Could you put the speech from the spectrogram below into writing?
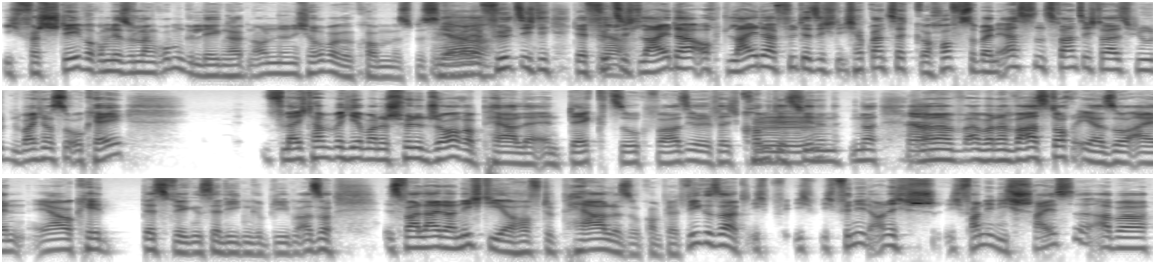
ich verstehe, warum der so lange rumgelegen hat und auch nicht rübergekommen ist bisher. Ja. Weil der fühlt sich nicht, der fühlt Ja. sich leider, auch leider fühlt er sich nicht, ich habe ganze Zeit gehofft, so bei den ersten 20, 30 Minuten war ich noch so, okay, vielleicht haben wir hier mal eine schöne Genreperle entdeckt, so quasi, oder vielleicht kommt Mhm. jetzt hier eine, eine Ja. aber dann war es doch eher so ein, ja, okay, deswegen ist er liegen geblieben. Also es war leider nicht die erhoffte Perle so komplett. Wie gesagt, ich, ich, ich finde ihn auch nicht, ich fand ihn nicht scheiße, aber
